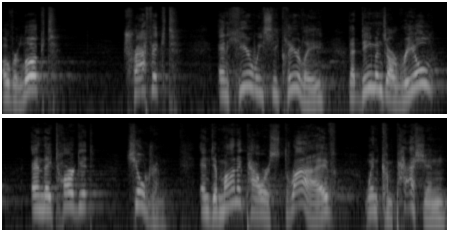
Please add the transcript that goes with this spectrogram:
overlooked, trafficked. And here we see clearly that demons are real and they target children. And demonic powers thrive when compassion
